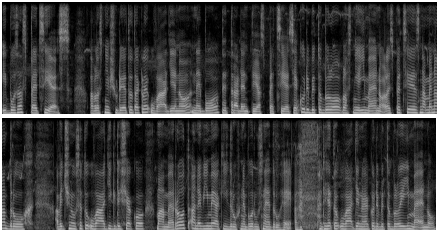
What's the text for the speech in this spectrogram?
Iboza species. A vlastně všude je to takhle uváděno, nebo Tetradentia species, jako kdyby to bylo vlastně její jméno, ale specie znamená druh a většinou se to uvádí, když jako máme rod a nevíme, jaký druh nebo různé druhy. A tady je to uváděno, jako kdyby to bylo její jméno.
